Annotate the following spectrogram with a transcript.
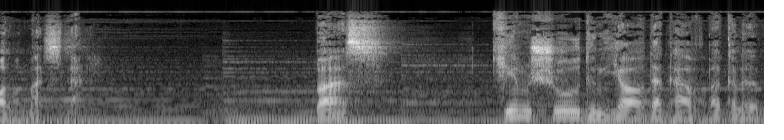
olmaslar. Bas kim shu dunyoda tavba qilib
